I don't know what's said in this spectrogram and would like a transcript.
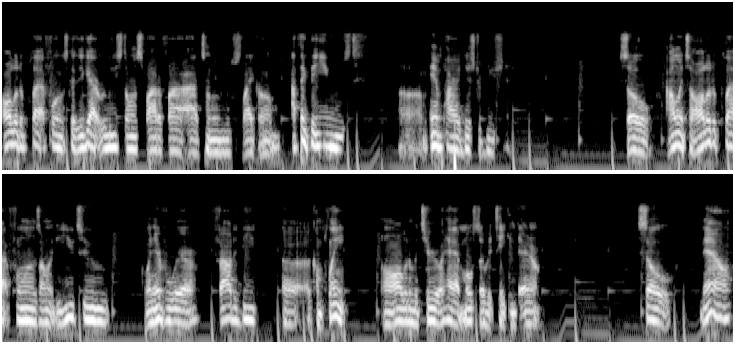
all of the platforms because it got released on Spotify, iTunes. Like um, I think they used um, Empire Distribution. So I went to all of the platforms. I went to YouTube, went everywhere, filed a deep uh, a complaint on all of the material. Had most of it taken down. So now,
